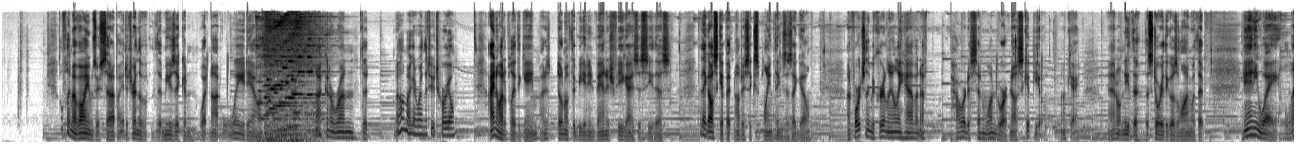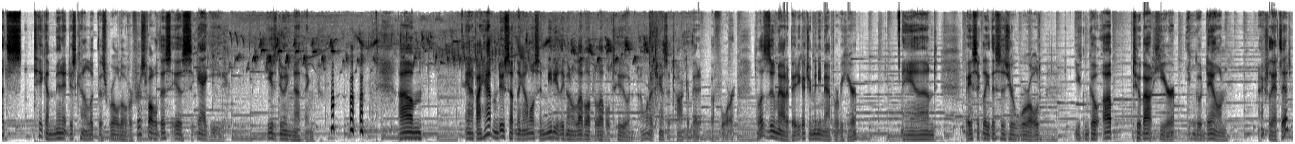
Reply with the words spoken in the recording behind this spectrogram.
Hopefully my volumes are set up. I had to turn the, the music and whatnot way down. Not going to run the... Well, am I going to run the tutorial? I know how to play the game. I just don't know if there'd be any advantage for you guys to see this. I think I'll skip it. I'll just explain things as I go. Unfortunately, we currently only have enough power to send one dwarf. No, skip you. Okay. I don't need the, the story that goes along with it. Anyway, let's take a minute, just kind of look this world over. First of all, this is Skaggy. He's doing nothing. um, and if I have him do something, I'm almost immediately going to level up to level 2, and I want a chance to talk a bit before. So let's zoom out a bit. You got your mini map over here. And basically, this is your world. You can go up to about here. You can go down. Actually, that's it.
